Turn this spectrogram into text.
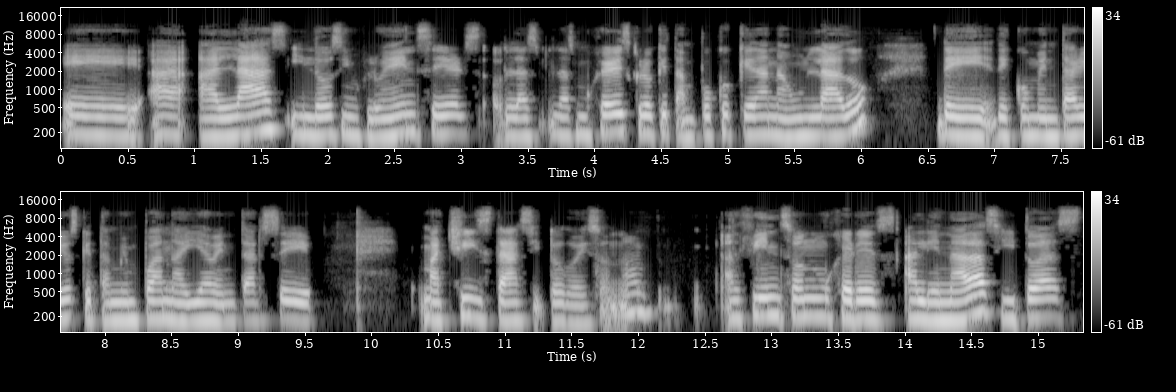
eh, a, a, las y los influencers, las, las mujeres creo que tampoco quedan a un lado de, de comentarios que también puedan ahí aventarse machistas y todo eso, ¿no? Al fin son mujeres alienadas y todas,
